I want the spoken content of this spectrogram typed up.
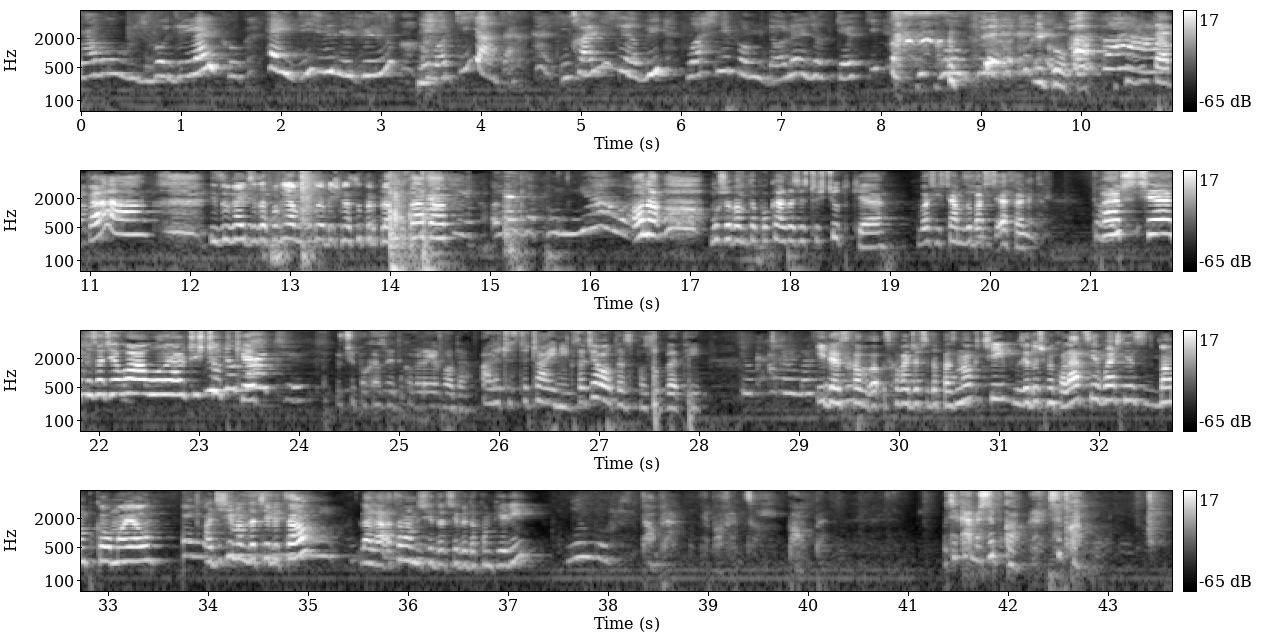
małą złodziejką. Hej, dziś będzie film o makijażach. I pani zrobi właśnie pomidory z okiewki i kupy. I kupy. Pa, pa. I słuchajcie, zapomniałam, że byliśmy na super placu zabaw. Ona zapomniała. Ona... Muszę wam to pokazać, jest czyściutkie. Właśnie chciałam zobaczyć efekt. Patrzcie, to zadziałało, ale czyściutkie. Już ci pokazuję, tylko wyleję wodę. Ale czysty czajnik, zadziałał w ten sposób, Betty. Idę schowa- schować rzeczy do paznokci. Zjadłyśmy kolację właśnie z bombką moją. A dzisiaj mam dla ciebie co? Lala, a co mam dzisiaj dla ciebie do kąpieli? Nie mów. Dobra, nie powiem co. Bombę. Uciekamy szybko, szybko.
